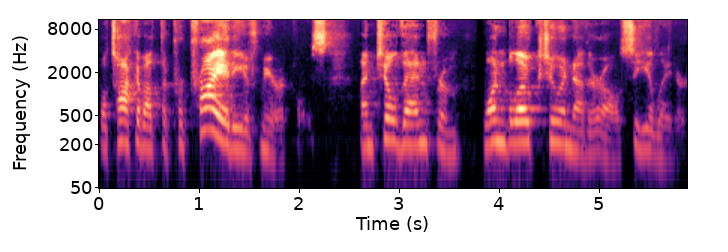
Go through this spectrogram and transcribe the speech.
we'll talk about the propriety of miracles. Until then, from one bloke to another, I'll see you later.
